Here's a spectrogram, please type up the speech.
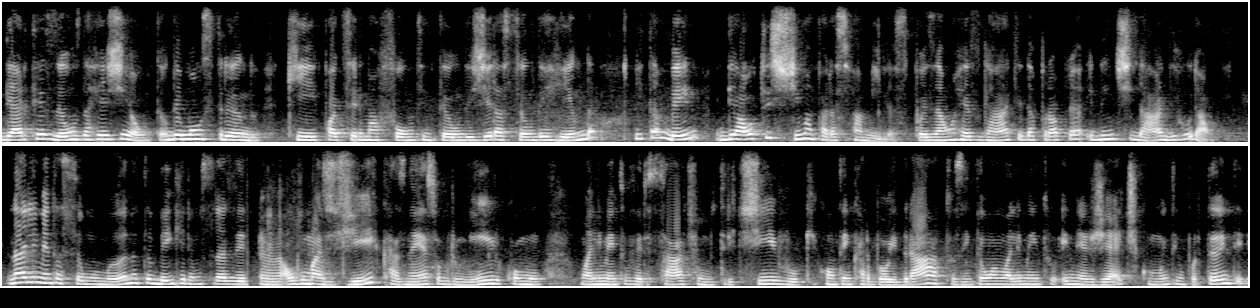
de artesãos da região, então demonstrando que pode ser uma fonte então de geração de renda e também de autoestima para as famílias, pois é um resgate da própria identidade rural. Na alimentação humana também queremos trazer algumas dicas né, sobre o milho, como um alimento versátil, nutritivo, que contém carboidratos, então é um alimento energético muito importante.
